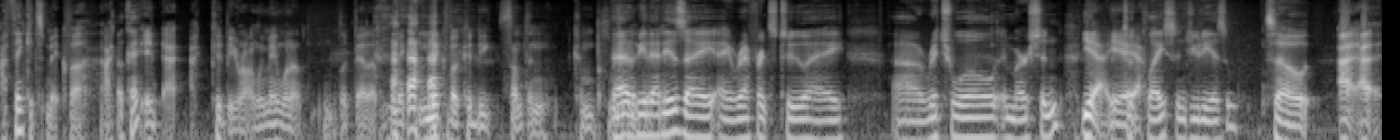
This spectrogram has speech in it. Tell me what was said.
I think it's mikvah. I, Okay. it, I, I could be wrong. We may want to look that up. Mik- mikvah could be something completely. that, I mean, that is a, a reference to a uh, ritual immersion Yeah, that yeah, took yeah. place in Judaism. So I,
